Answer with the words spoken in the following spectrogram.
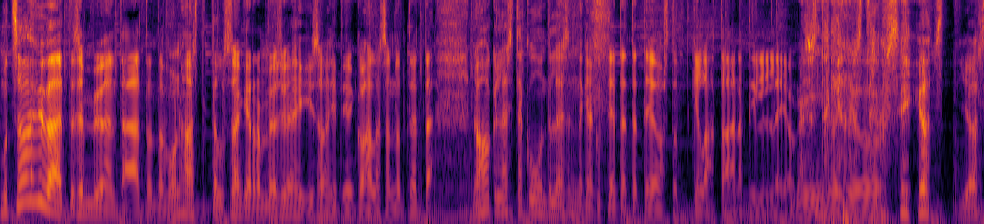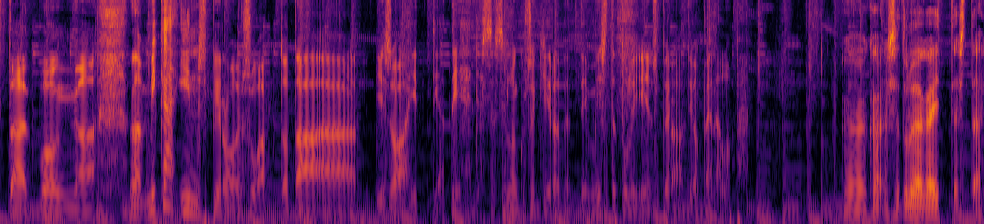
Mutta se on hyvä, että se myöntää. Tuota, mun haastattelussa on kerran myös yhden iso hitin kohdalla sanottu, että no kyllä sitä kuuntelee sen takia, kun tietää, että teostot kilahtaa aina tilille jokaisesta niin, no kerrasta, kun se jost, jostain bongaa. No, mikä inspiroi sua tota, uh, isoa hittiä tehdessä silloin, kun se kirjoitettiin? Mistä tuli inspiraatio Penelope? Se tuli aika itsestään.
